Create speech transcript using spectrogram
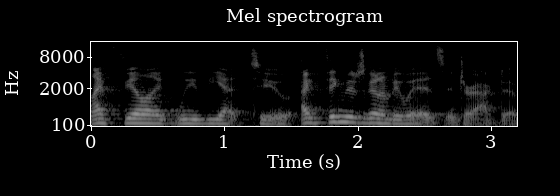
I feel like we've yet to. I think there's going to be a way it's interactive.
